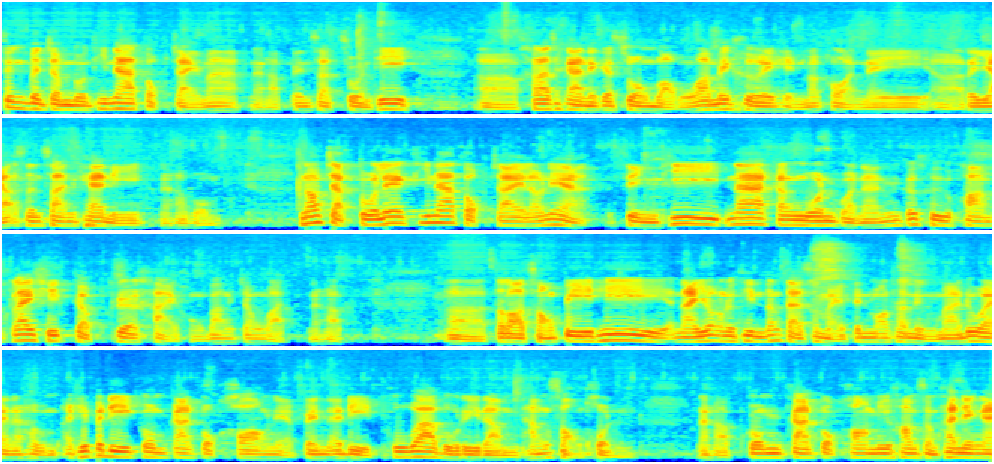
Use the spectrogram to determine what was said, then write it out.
ซึ่งเป็นจำนวนที่น่าตกใจมากนะครับ เป็นสัดส่วนที่ข้าราชการในกระทรวงบอกว่าไม่เคยเห็นมาก่อนในระยะสั้นๆ แค่นี้นะครับผม นอกจากตัวเลขที่น่าตกใจแล้วเนี่ย สิ่งที่น่ากังวลกว่านั้นก็คือความใกล้ชิดกับเครือข่ายของบางจังหวัดนะครับเอ่อตลอด 2 ปีที่นายกอนุทินตั้งแต่สมัยเป็นมทหนึ่งมาด้วยนะครับผมอธิบดีกรมการปกครองเนี่ยเป็นอดีตผู้ว่าบุรีรัมย์ทั้งสองคนนะครับกรมการปกครองมีความสำคัญยังไง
